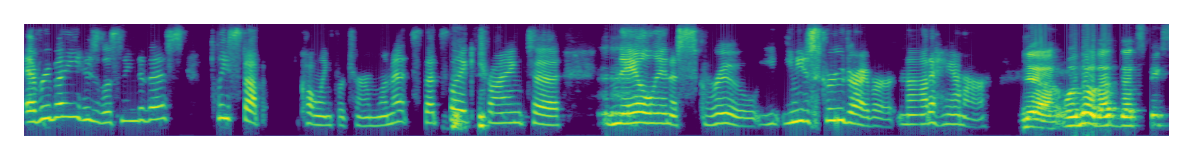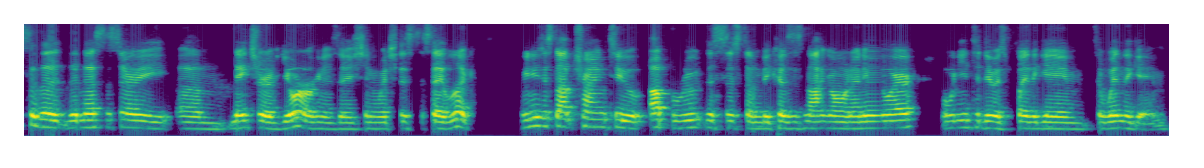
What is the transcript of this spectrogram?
everybody who's listening to this, please stop calling for term limits. That's like trying to nail in a screw. You, you need a screwdriver, not a hammer. Yeah, well, no, that that speaks to the the necessary um, nature of your organization, which is to say, look, we need to stop trying to uproot the system because it's not going anywhere what we need to do is play the game to win the game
